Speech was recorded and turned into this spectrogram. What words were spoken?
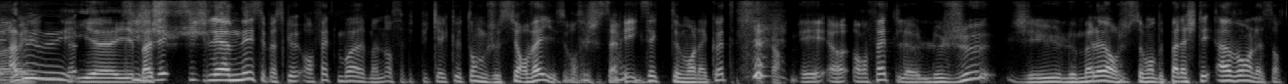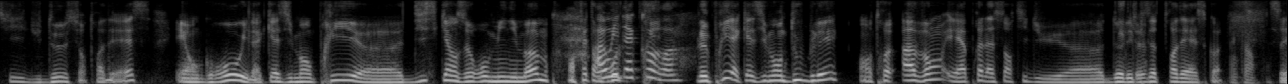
Euh, Ah oui, oui, oui. Il il Si, bah, je l'ai- je- si je l'ai amené, c'est parce que, en fait, moi, maintenant, ça fait depuis quelques temps que je surveille. C'est pour ça que je savais exactement la cote. Et euh, en fait, le, le jeu, j'ai eu le malheur justement de ne pas l'acheter avant la sortie du 2 sur 3DS. Et en gros, il a quasiment pris euh, 10-15 euros minimum. En fait, en Ah gros, oui, le prix- d'accord. le prix a quasiment doublé entre avant et après la sortie du, euh, de l'épisode 3DS. Quoi. C'est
